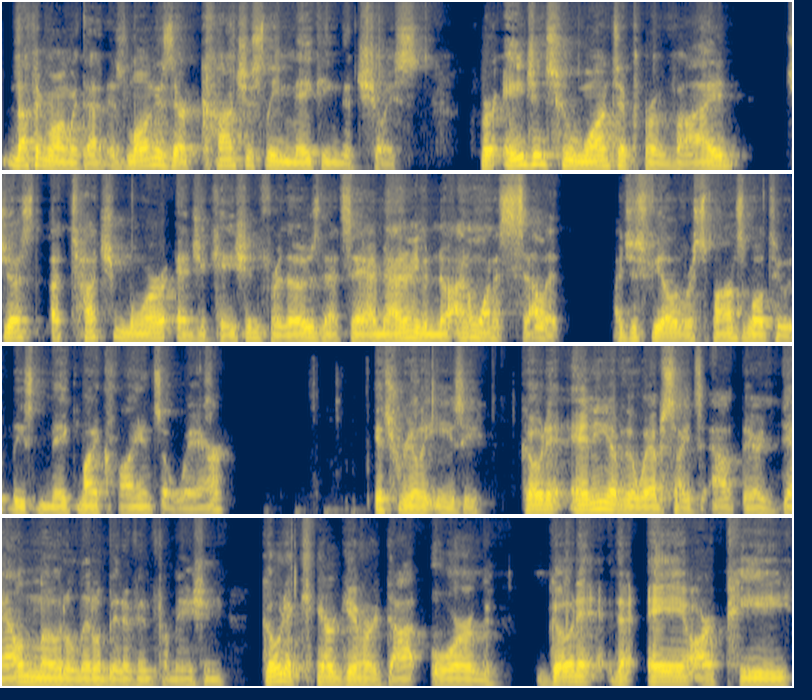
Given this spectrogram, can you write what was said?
nothing wrong with that, as long as they're consciously making the choice. For agents who want to provide just a touch more education for those that say, I mean, I don't even know, I don't want to sell it. I just feel responsible to at least make my clients aware. It's really easy. Go to any of the websites out there, download a little bit of information, go to caregiver.org, go to the AARP.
